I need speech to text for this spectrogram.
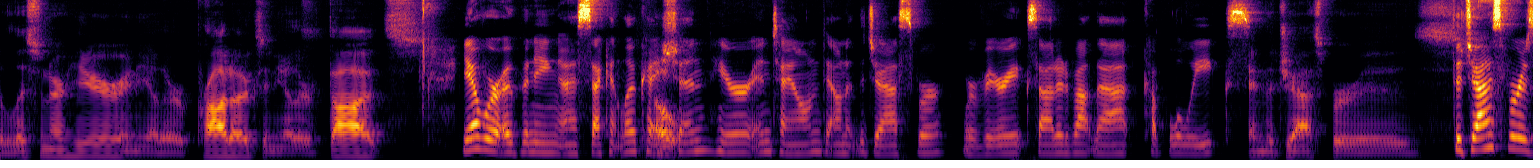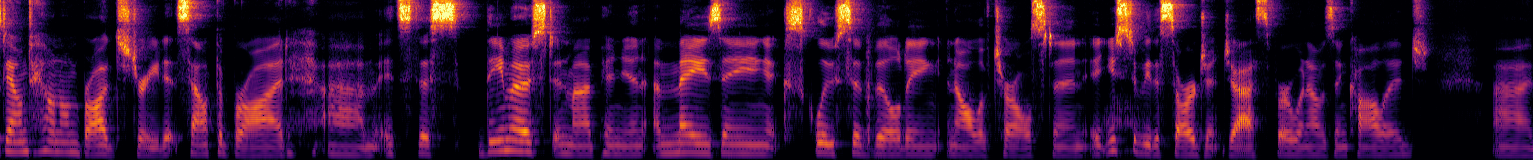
the listener here? Any other products? Any other thoughts? Yeah, we're opening a second Oh. location here in town, down at the Jasper. We're very excited about that. A couple of weeks. And the Jasper is. The Jasper is downtown on Broad Street. It's south of Broad. Um, it's this the most, in my opinion, amazing, exclusive building in all of Charleston. It used to be the Sergeant Jasper when I was in college, uh,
